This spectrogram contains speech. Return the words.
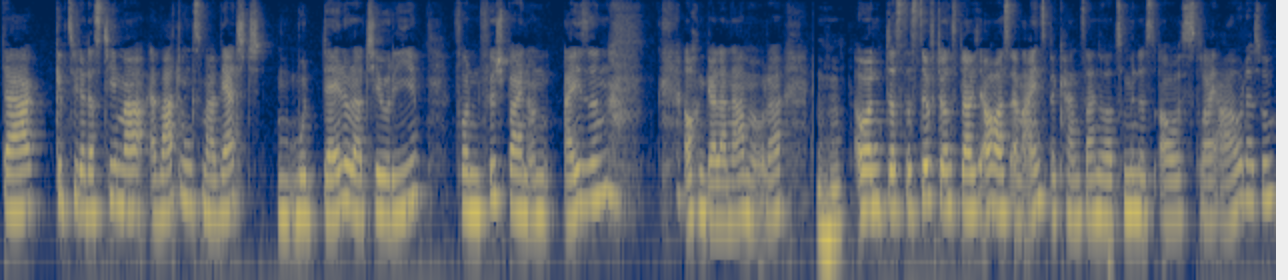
Da gibt es wieder das Thema Erwartungsmalwertmodell oder Theorie von Fischbein und Eisen. auch ein geiler Name, oder? Mhm. Und das, das dürfte uns, glaube ich, auch aus M1 bekannt sein oder zumindest aus 3a oder so.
